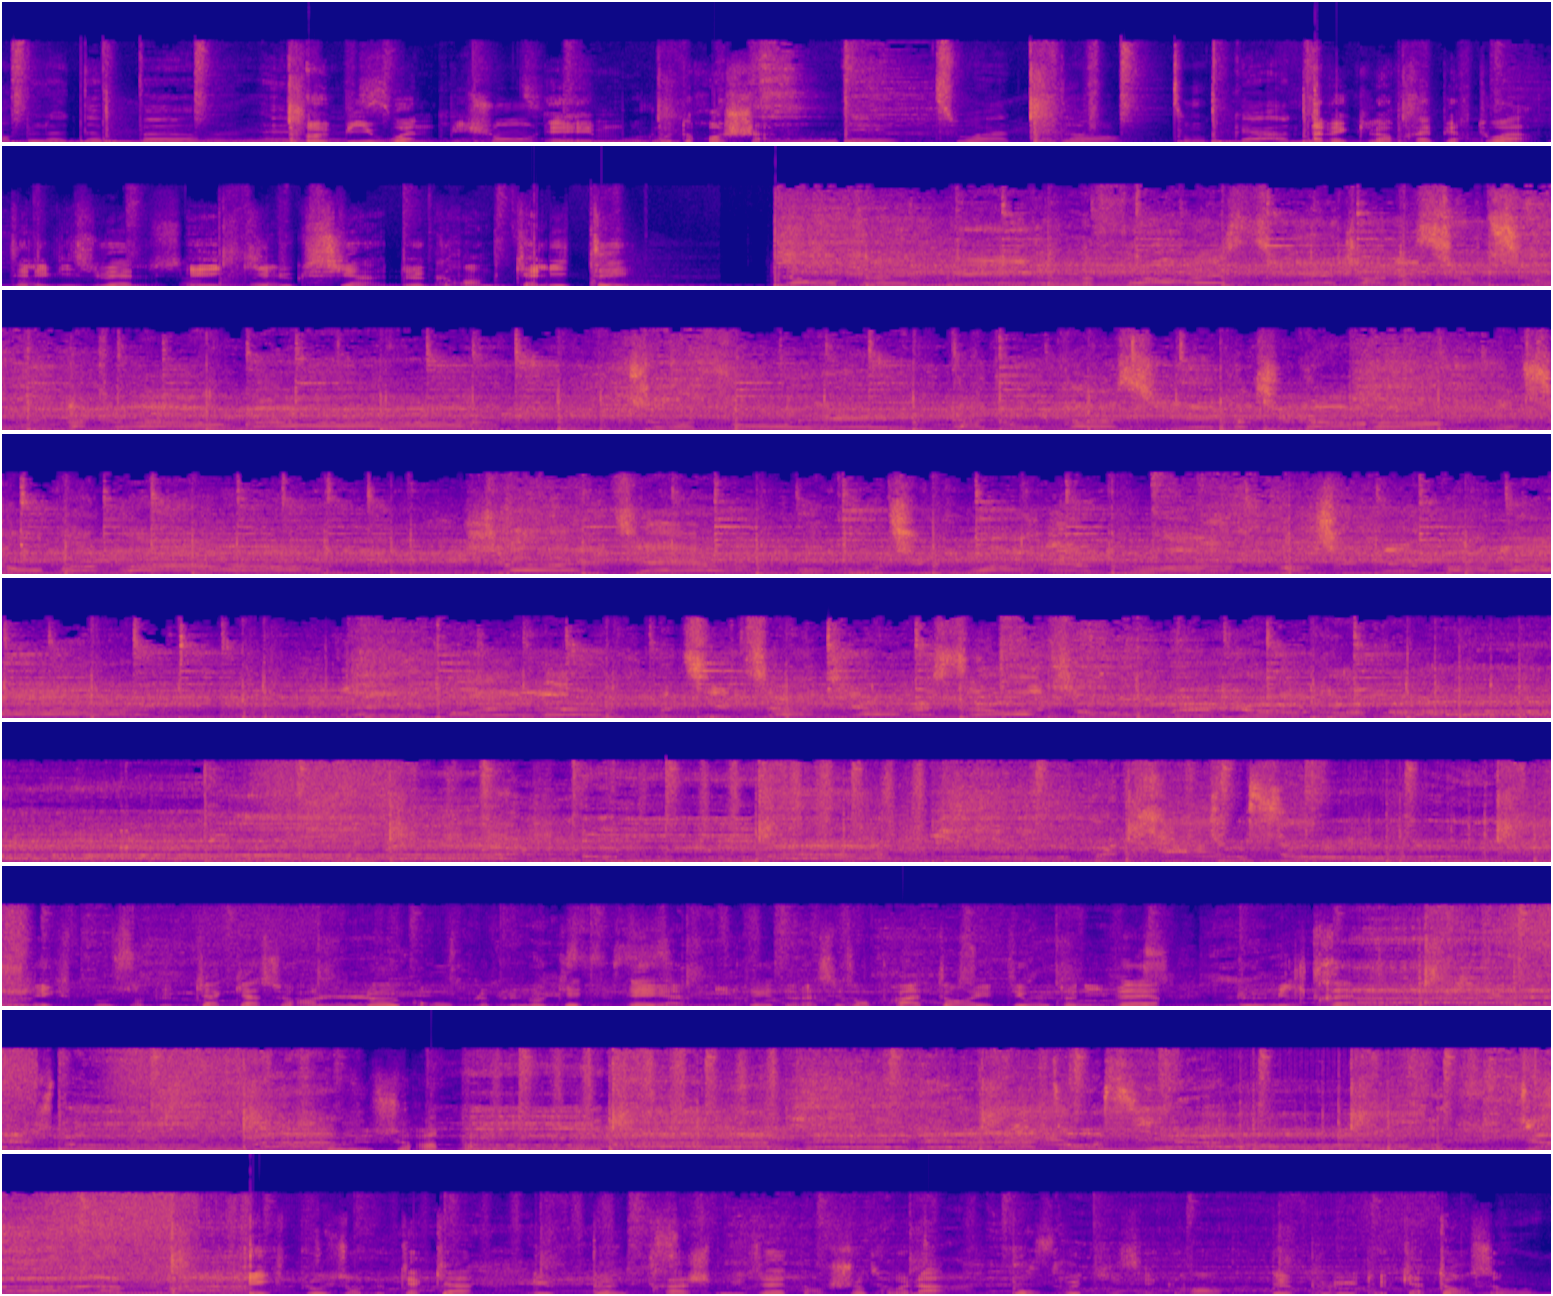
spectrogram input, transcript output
Obi-Wan Pichon et Mouloud Rocha. Et toi dans ton canot. Avec leur répertoire télévisuel et guiluxien de grande qualité, L'oncle Émile, le forestier, John et surtout Oklahoma Explosion de caca sera le groupe le plus moqué et admiré de la saison printemps-été automne-hiver 2013. Ou ne sera pas. Explosion de caca, du punk trash musette en chocolat pour petits et grands de plus de 14 ans.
